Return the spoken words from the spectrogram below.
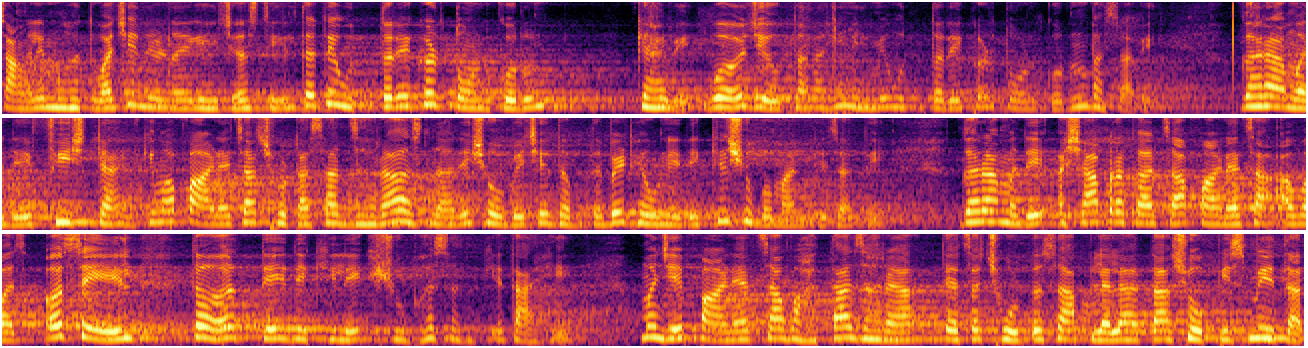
चांगले महत्त्वाचे निर्णय घ्यायचे असतील तर ते उत्तरेकड तोंड करून घ्यावे व जेवतानाही नेहमी उत्तरेकड तोंड करून बसावे. घरामध्ये फिश टँक किंवा पाण्याचा छोटासा झरा असणारे शोभेचे धबधबे ठेवणे देखील शुभ मानले जाते. घरामध्ये अशा प्रकारचा पाण्याचा आवाज असेल तर ते देखील एक शुभ संकेत आहे. म्हणजे पाण्याचा वाहता झरा त्याचं छोटंसं आपल्याला आता शोपीस मिळतात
